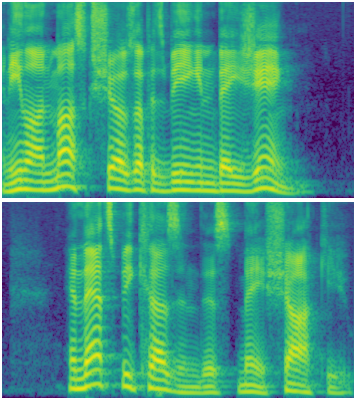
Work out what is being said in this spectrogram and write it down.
and Elon Musk shows up as being in Beijing. And that's because, and this may shock you,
